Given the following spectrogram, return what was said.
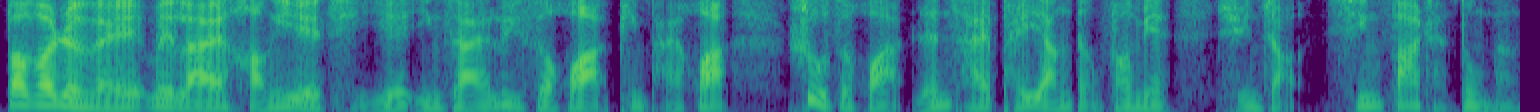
报告认为，未来行业企业应在绿色化、品牌化、数字化、人才培养等方面寻找新发展动能。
